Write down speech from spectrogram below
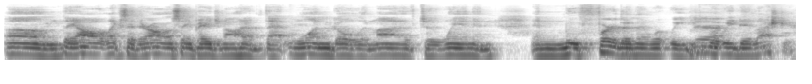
Um, they all like I said they're all on the same page and all have that one goal in mind of to win and and move further than what we yeah. what we did last year.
